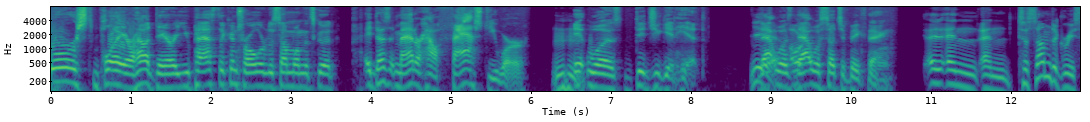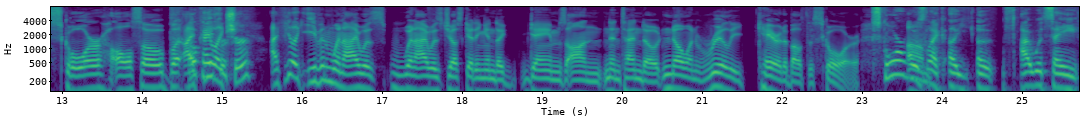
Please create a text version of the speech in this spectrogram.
worst player. How dare you pass the controller to someone that's good? It doesn't matter how fast you were. It was did you get hit? Yeah, that was or- that was such a big thing. and, and and to some degree score also, but I okay, feel like sure. I feel like even when I was when I was just getting into games on Nintendo, no one really cared about the score. Score was Um, like a, a, I would say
